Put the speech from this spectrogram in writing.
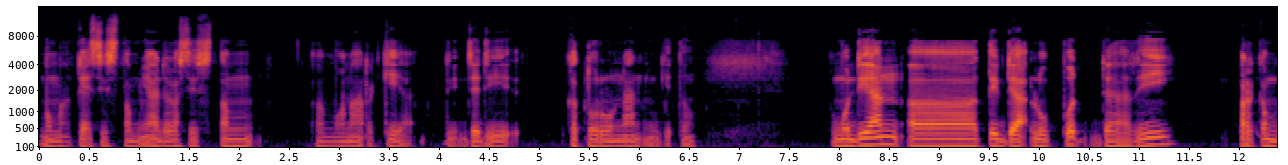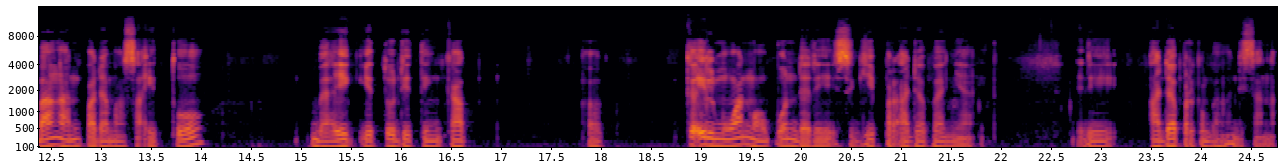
memakai sistemnya adalah sistem eh, monarki ya di, jadi keturunan gitu. Kemudian eh, tidak luput dari perkembangan pada masa itu baik itu di tingkat keilmuan maupun dari segi peradabannya. Jadi ada perkembangan di sana.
